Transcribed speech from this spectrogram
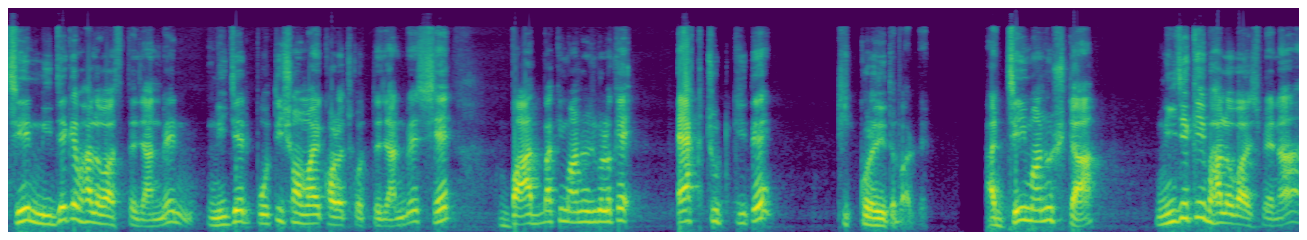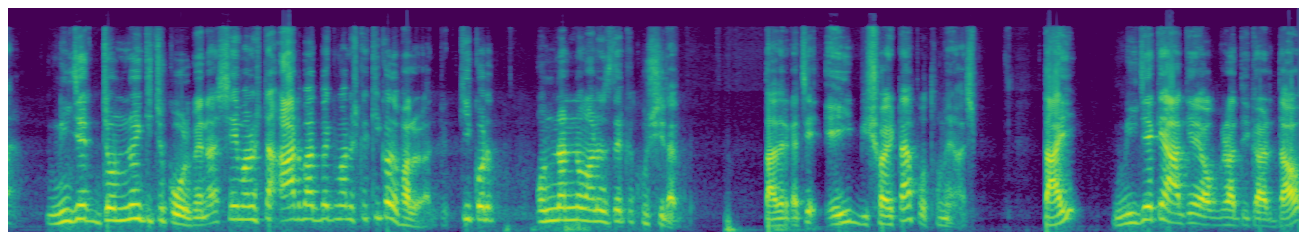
যে নিজেকে ভালোবাসতে জানবে, নিজের প্রতি সময় খরচ করতে জানবে, সে বাদ বাকি মানুষগুলোকে এক চুটকিতে ঠিক করে দিতে পারবে। আর যেই মানুষটা নিজেকেই ভালোবাসবে না, নিজের জন্যই কিছু করবে না, সেই মানুষটা আর বাদ বাকি মানুষকে কি করে ভালো রাখবে? কি করে অন্যান্য মানুষদেরকে খুশি রাখবে? তাদের কাছে এই বিষয়টা প্রথমে আসবে। তাই নিজেকে আগে অগ্রাধিকার দাও,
